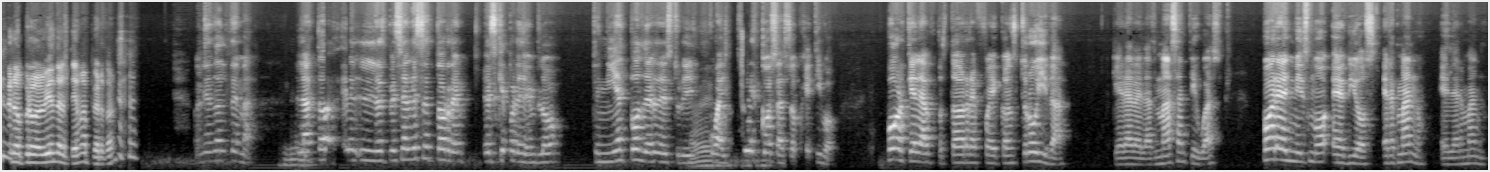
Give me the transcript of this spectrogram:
Bueno, pero volviendo al tema, perdón. Volviendo al tema. La lo especial de esa torre es que, por ejemplo, tenía el poder de destruir cualquier cosa a su objetivo. Porque la torre fue construida, que era de las más antiguas, por el mismo eh, dios hermano, el hermano.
